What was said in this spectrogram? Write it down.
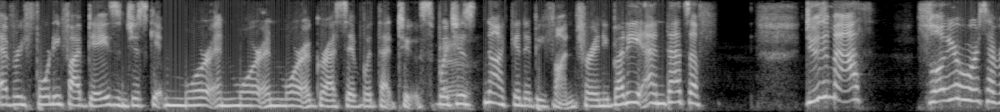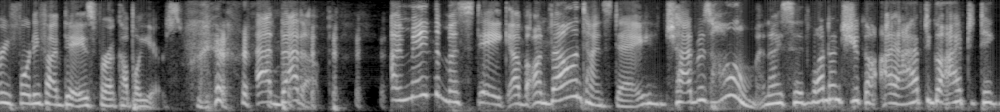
every 45 days and just get more and more and more aggressive with that tooth, which is not going to be fun for anybody. And that's a, do the math float your horse every 45 days for a couple years. Add that up. I made the mistake of on Valentine's Day, Chad was home and I said, Why don't you go? I have to go. I have to take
